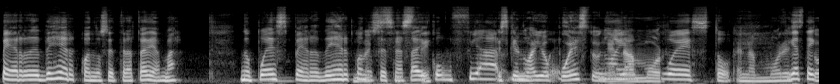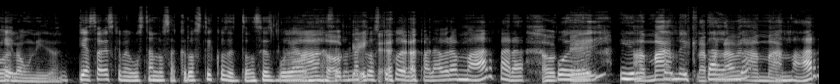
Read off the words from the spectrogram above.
perder cuando se trata de amar. No puedes perder cuando se trata de confiar. Es que no hay puedes- opuesto en no el hay amor. opuesto. El amor es toda que la unidad. Ya sabes que me gustan los acrósticos, entonces voy a Ah, hacer un acróstico de la palabra amar para poder ir Amar, la conectando. palabra amar.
